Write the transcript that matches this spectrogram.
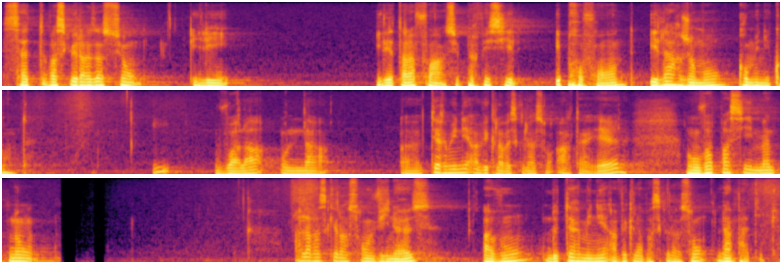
Cette vascularisation, il est, à la fois superficielle et profonde et largement communicante. Voilà, on a euh, terminé avec la vascularisation artérielle. On va passer maintenant à la vascularisation vineuse avant de terminer avec la vascularisation lymphatique.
